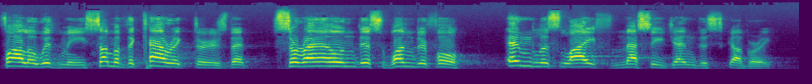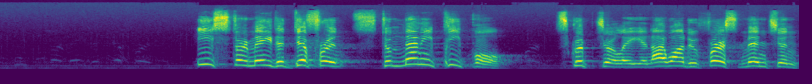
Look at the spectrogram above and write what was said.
follow with me some of the characters that surround this wonderful, endless life message and discovery. Easter made a difference to many people scripturally, and I want to first mention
